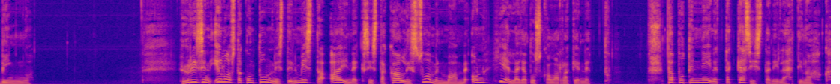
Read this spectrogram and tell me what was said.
bingo. Hyrisin ilosta, kun tunnistin, mistä aineksista kallis Suomen maamme on hiellä ja tuskalla rakennettu. Taputin niin, että käsistäni lähti nahka.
